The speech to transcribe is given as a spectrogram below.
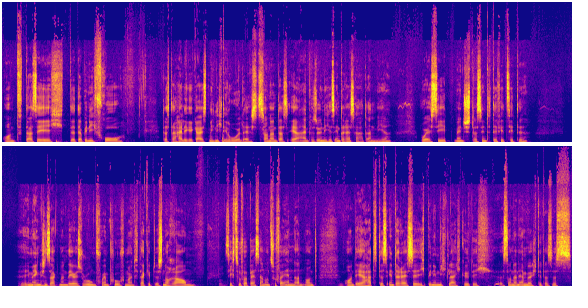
und da sehe ich, da bin ich froh, dass der Heilige Geist mich nicht in Ruhe lässt, sondern dass er ein persönliches Interesse hat an mir, wo er sieht, Mensch, das sind Defizite. Im Englischen sagt man, there is room for improvement. Da gibt es noch Raum, sich zu verbessern und zu verändern. Und, und er hat das Interesse, ich bin ihm nicht gleichgültig, sondern er möchte, dass, es,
